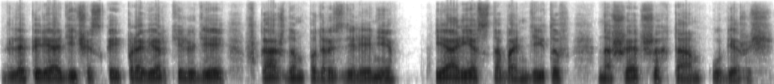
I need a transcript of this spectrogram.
для периодической проверки людей в каждом подразделении и ареста бандитов, нашедших там убежище.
